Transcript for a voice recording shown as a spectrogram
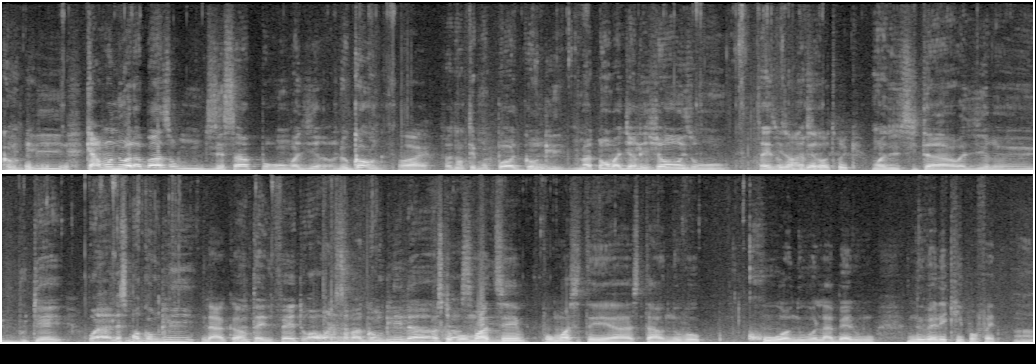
Gangli. Carrément, nous, à la base, on disait ça pour, on va dire, le gang. Ouais. Par exemple, t'es mon pote, Gangli. Mais maintenant, on va dire, les gens, ils ont. Ça Ils ont commencé- adhéré au truc. moi, si t'as, on va dire, euh, une bouteille, ouais, laisse-moi gangli. D'accord. T'as une fête, ouais, ouais, ça va gangli là. Parce que pour moi, tu sais, pour moi, c'était euh, c'était un nouveau crew, un nouveau label ou une nouvelle équipe en fait. Ah.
